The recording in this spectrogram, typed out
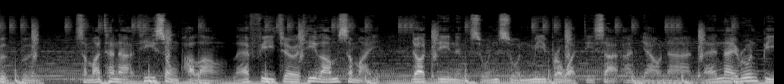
บึกบึน สมรรถนะที่ทรงพลัง และฟีเจอร์ที่ล้ำสมัยดอทดี100 มีประวัติศาสตร์อันยาวนาน และในรุ่นปี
